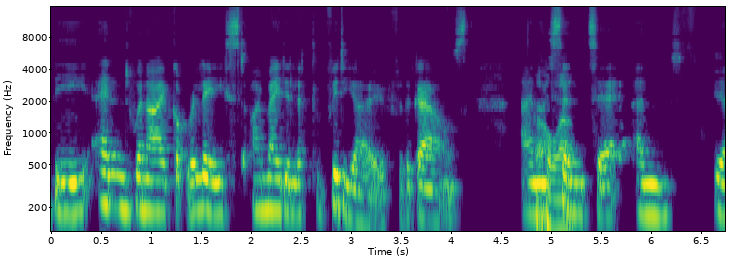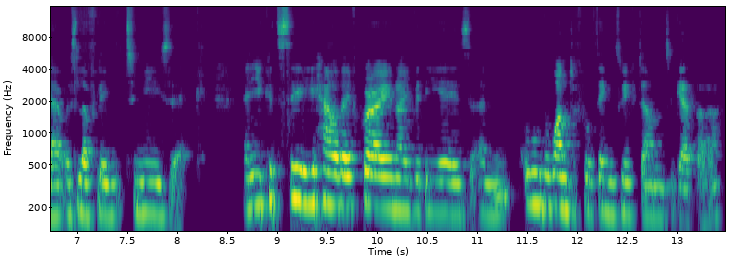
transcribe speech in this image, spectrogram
the end when I got released, I made a little video for the girls and oh, I wow. sent it, and yeah, it was lovely to music. And you could see how they've grown over the years and all the wonderful things we've done together.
